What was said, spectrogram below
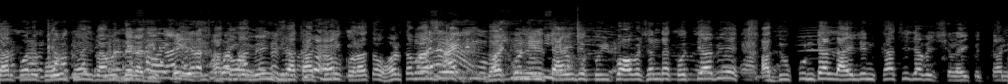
যার ফলে গরু খেয়ে ব্যায়ামের দেখা দিচ্ছে তোমার মেন খিরা কাটলি করা তো হড়কা মারবে দশ মিনিট টাইম যে কুইপ অপারেশনটা করতে হবে আর দু কুইন্টাল লাইলেন কাছে যাবে সেলাই করতে কারণ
